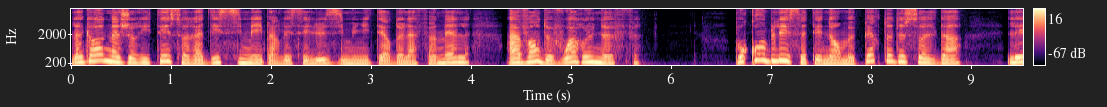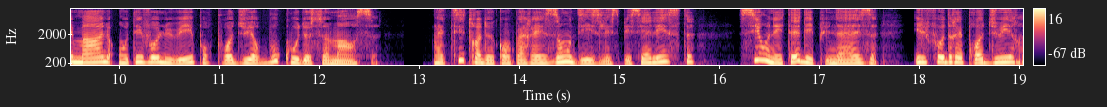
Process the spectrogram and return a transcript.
la grande majorité sera décimée par les cellules immunitaires de la femelle avant de voir un œuf. Pour combler cette énorme perte de soldats, les mâles ont évolué pour produire beaucoup de semences. À titre de comparaison, disent les spécialistes, si on était des punaises, il faudrait produire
